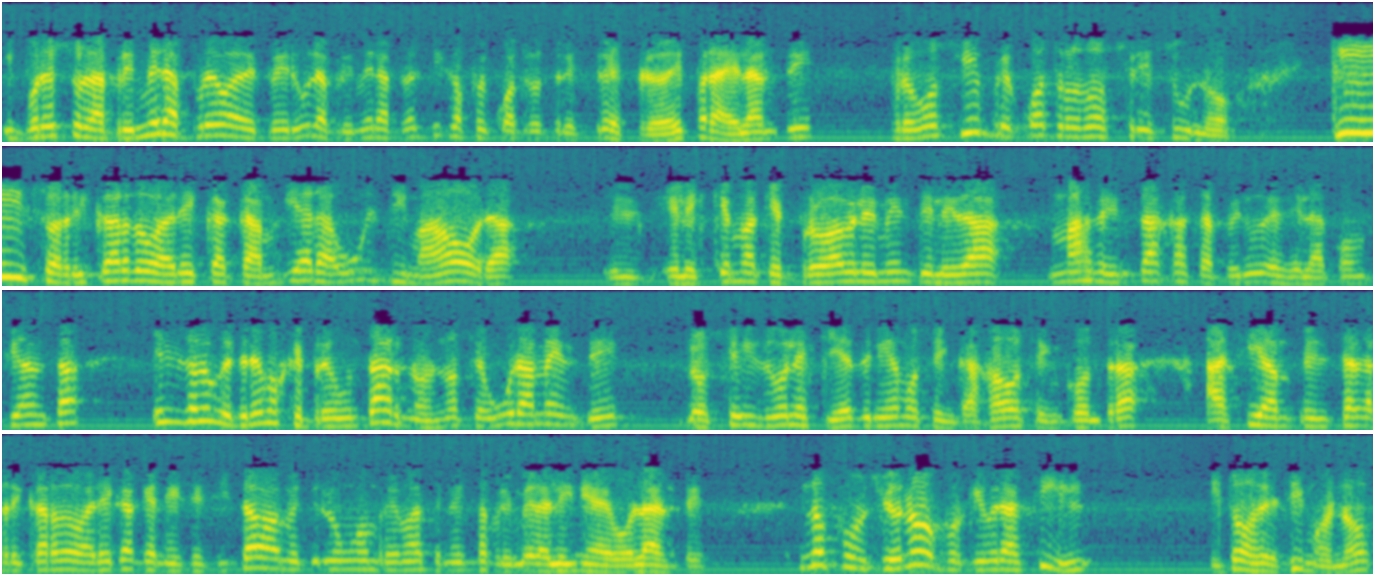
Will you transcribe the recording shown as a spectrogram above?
y por eso la primera prueba de Perú, la primera práctica fue 4-3-3, pero de ahí para adelante probó siempre 4-2-3-1. ¿Qué hizo a Ricardo Areca cambiar a última hora el, esquema que probablemente le da más ventajas a Perú desde la confianza? Eso es algo que tenemos que preguntarnos, ¿no? Seguramente los seis goles que ya teníamos encajados en contra hacían pensar a Ricardo Areca que necesitaba meter un hombre más en esa primera línea de volantes. No funcionó porque Brasil, y todos decimos, ¿no?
